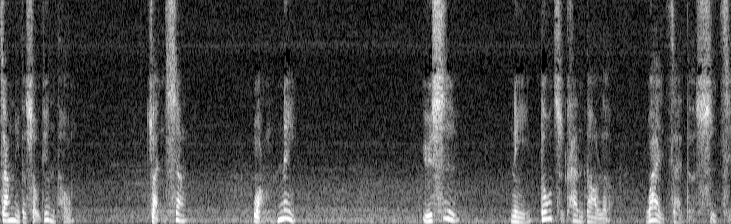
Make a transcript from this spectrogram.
将你的手电筒转向往内，于是你都只看到了外在的世界。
